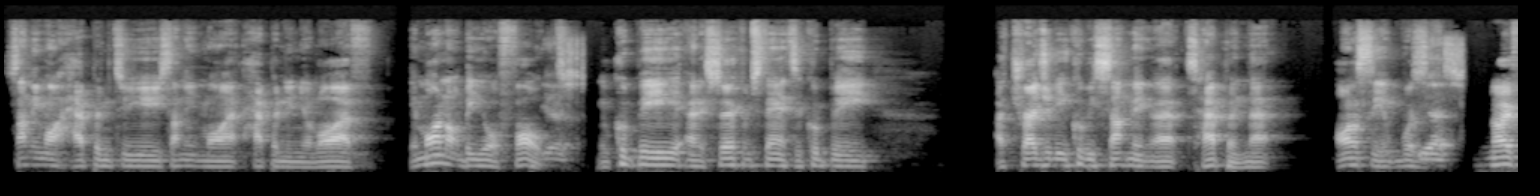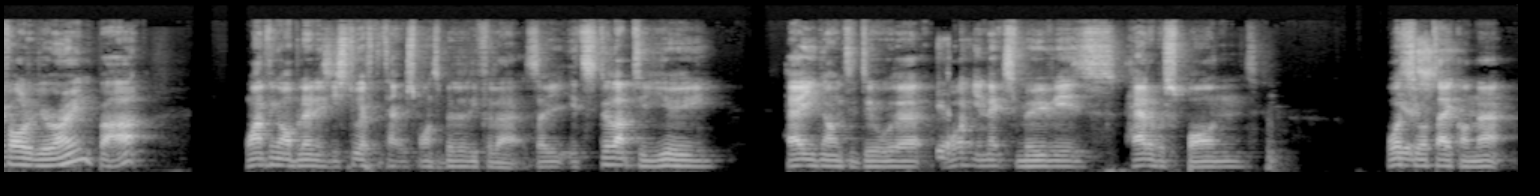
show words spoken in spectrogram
something might happen to you, something might happen in your life, it might not be your fault. Yes. It could be a circumstance, it could be a tragedy, it could be something that's happened that honestly it was Yes. no fault of your own, but one thing I've learned is you still have to take responsibility for that. So it's still up to you how you're going to deal with it, Yeah. what your next move is, how to respond. What's Yes. your take on that?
